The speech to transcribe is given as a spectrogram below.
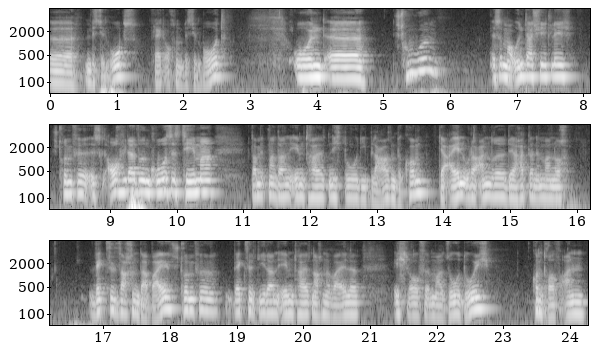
äh, ein bisschen Obst, vielleicht auch so ein bisschen Brot. Und äh, Schuhe ist immer unterschiedlich. Strümpfe ist auch wieder so ein großes Thema, damit man dann eben halt nicht so die Blasen bekommt. Der ein oder andere, der hat dann immer noch Wechselsachen dabei. Strümpfe wechselt die dann eben halt nach einer Weile. Ich laufe immer so durch. Kommt drauf an,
